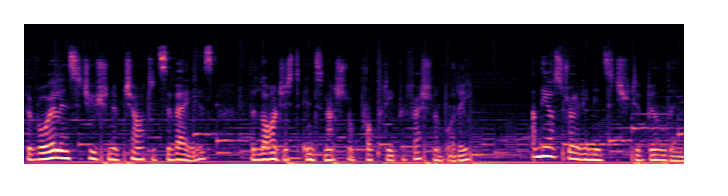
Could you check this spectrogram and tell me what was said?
the Royal Institution of Chartered Surveyors, the largest international property professional body, and the Australian Institute of Building.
